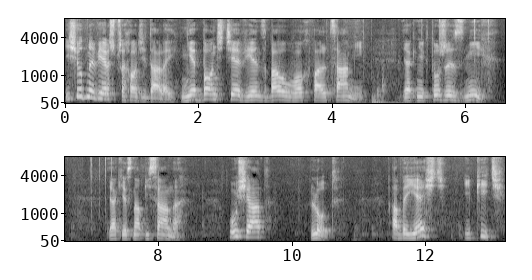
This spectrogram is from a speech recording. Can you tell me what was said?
I siódmy wiersz przechodzi dalej. Nie bądźcie więc bałwochwalcami, jak niektórzy z nich, jak jest napisane. Usiadł lud, aby jeść i pić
